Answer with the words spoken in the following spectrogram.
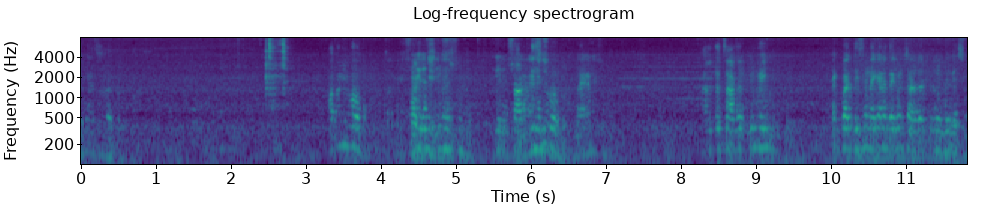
এখানে সোল্ডার করব কত নিব শর্ট কেজি নিব আমি তো চার্জার কিনে একবার দিছেন এখানে দেখবেন চার্জার কিনে উঠে গেছে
